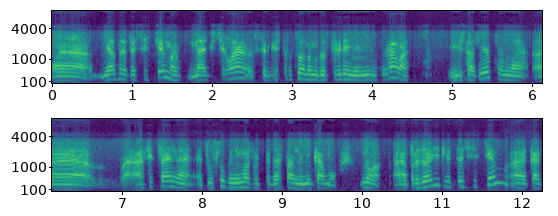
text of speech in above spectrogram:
э, ни одной этой системы на антитела с регистрационным удостоверением Минздрава и, соответственно, э, официально эта услуга не может быть предоставлена никому. Но э, производители тест-систем, э, как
